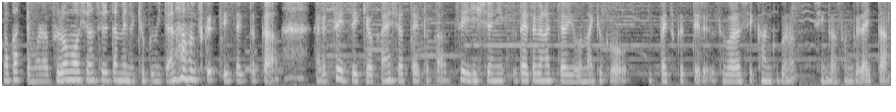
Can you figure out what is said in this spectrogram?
分かってもらうプロモーションするための曲みたいなのを作っていたりとか、なんかついつい共感しちゃったりとか、つい一緒に歌いたくなっちゃうような曲をいっぱい作ってる素晴らしい韓国のシンガーソングライター、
